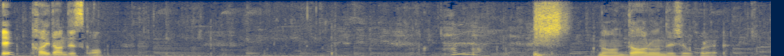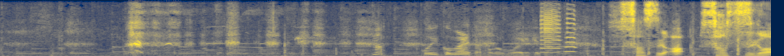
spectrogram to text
え階段ですか？なんだ。なんであるんでしょうこれ 追い込まれた方が燃えるけど。さすがあさすが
